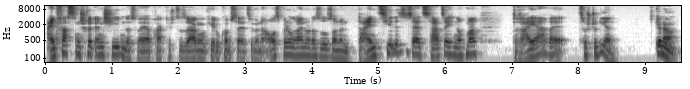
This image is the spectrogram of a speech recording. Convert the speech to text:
einfachsten Schritt entschieden. Das war ja praktisch zu sagen, okay, du kommst da jetzt über eine Ausbildung rein oder so, sondern dein Ziel ist es ja jetzt tatsächlich nochmal drei Jahre zu studieren. Genau.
